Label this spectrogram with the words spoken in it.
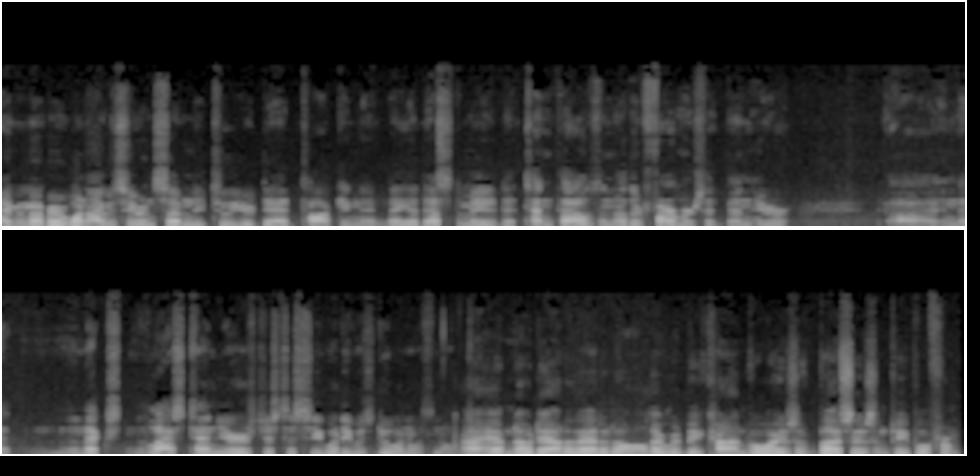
I remember when I was here in 72, your dad talking, and they had estimated that 10,000 other farmers had been here uh, in that, the next the last 10 years just to see what he was doing with no I have no doubt of that at all. There would be convoys of buses and people from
